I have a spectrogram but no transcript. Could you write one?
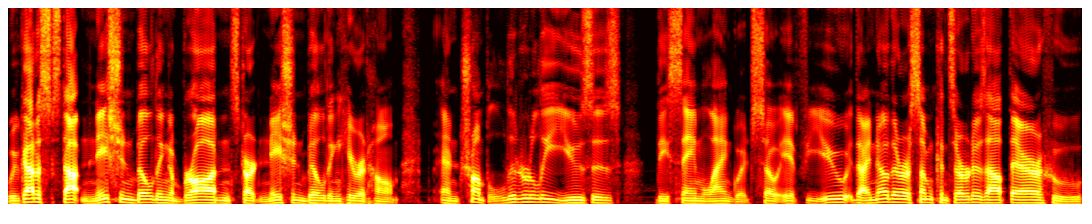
We've got to stop nation building abroad and start nation building here at home. And Trump literally uses the same language. So if you I know there are some conservatives out there who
